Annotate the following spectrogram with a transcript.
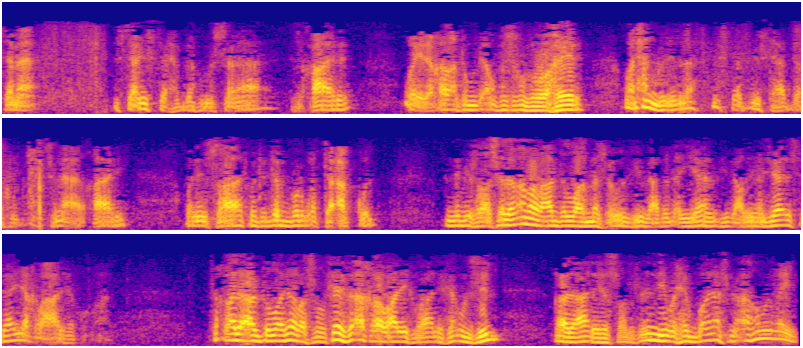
السماع يستحب لكم السماع القارئ وإذا قرأتم بأنفسكم فهو خير. والحمد لله يستحب لكم سماع القارئ والإنصات والتدبر والتعقل. النبي صلى الله عليه وسلم أمر عبد الله بن مسعود في بعض الأيام في بعض المجالس أن يقرأ عليه القرآن. فقال عبد الله يا رسول كيف أقرأ عليك وعليك أنزل؟ قال عليه الصلاة والسلام إني أحب أن أسمعه من غيري.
